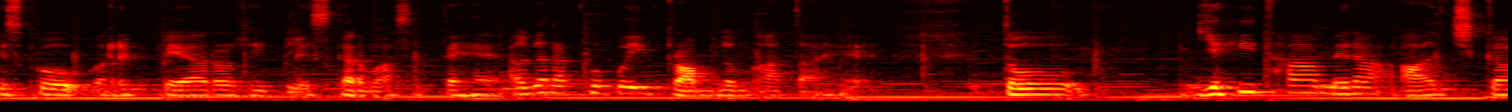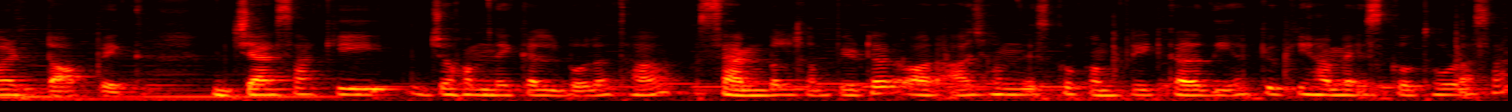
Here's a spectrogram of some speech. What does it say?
इसको रिपेयर और रिप्लेस करवा सकते हैं। अगर आपको कोई प्रॉब्लम आता है तो यही था मेरा आज का टॉपिक जैसा कि जो हमने कल बोला था सैम्बल कंप्यूटर और आज हमने इसको कंप्लीट कर दिया क्योंकि हमें इसको थोड़ा सा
